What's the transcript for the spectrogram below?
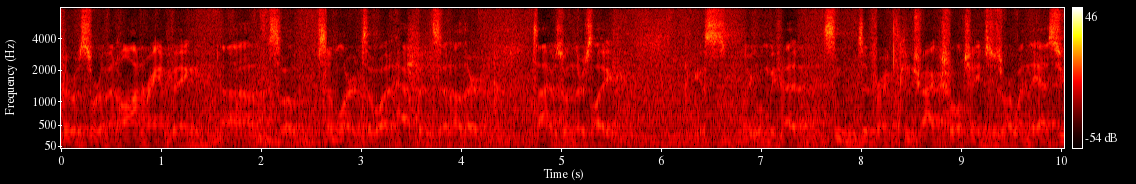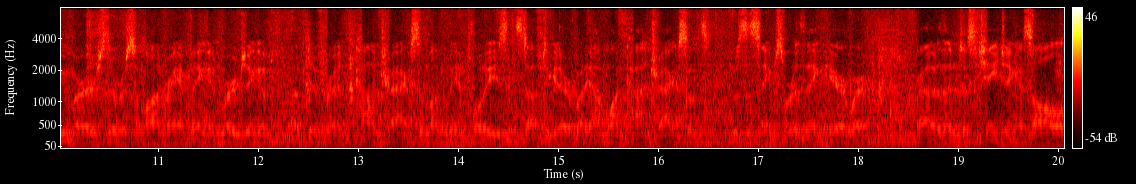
there was sort of an on-ramping, uh, so similar to what happens in other times when there's like, I guess, like when we've had some different contractual changes or when the SU merged, there was some on-ramping and merging of, of different contracts among the employees and stuff to get everybody on one contract. So it was the same sort of thing here where rather than just changing us all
